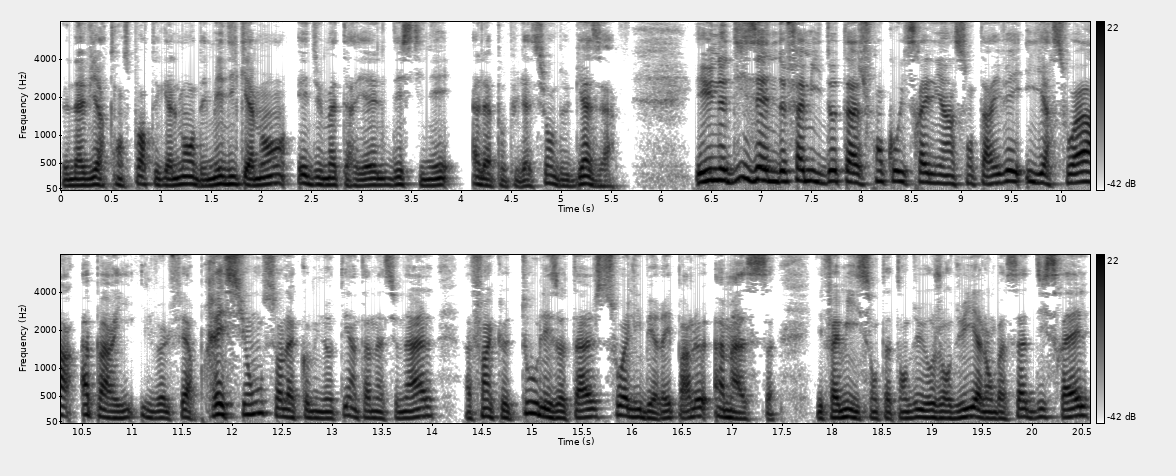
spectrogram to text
Le navire transporte également des médicaments et du matériel destiné à la population de Gaza et une dizaine de familles d'otages franco-israéliens sont arrivées hier soir à Paris. Ils veulent faire pression sur la communauté internationale afin que tous les otages soient libérés par le Hamas. Les familles sont attendues aujourd'hui à l'ambassade d'Israël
